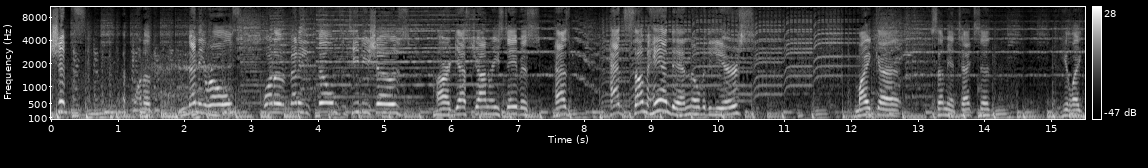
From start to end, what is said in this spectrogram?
Chips. One of many roles, one of many films and TV shows. Our guest, John Rhys Davis, has had some hand in over the years. Mike uh, sent me a text, said he liked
